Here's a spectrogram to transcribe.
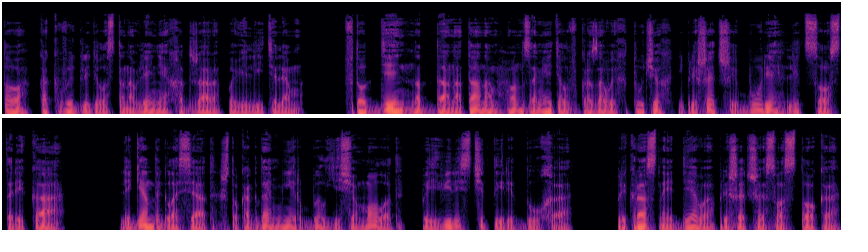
то, как выглядело становление Хаджара повелителем. В тот день над Данатаном он заметил в грозовых тучах и пришедшей буре лицо старика. Легенды гласят, что когда мир был еще молод, появились четыре духа. Прекрасная дева, пришедшая с востока,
